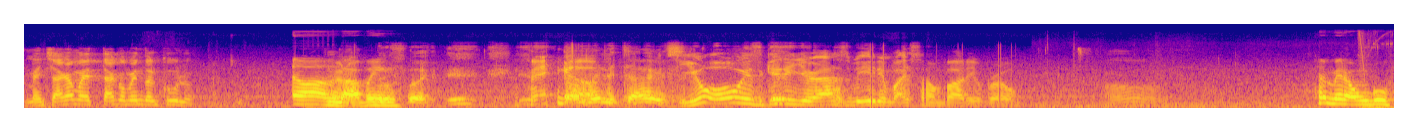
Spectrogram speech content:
Menchaca me está comiendo el culo. Anda, ping. How many times? You always getting your ass beaten by somebody, bro. Oh. Mira, un goof.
